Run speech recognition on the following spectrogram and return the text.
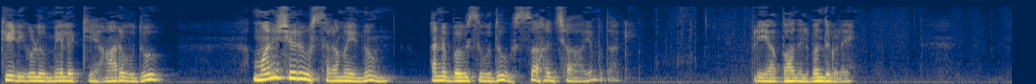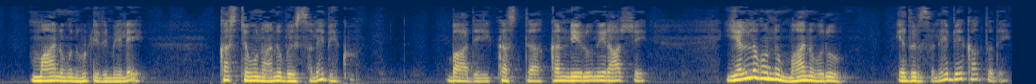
ಕಿಡಿಗಳು ಮೇಲಕ್ಕೆ ಹಾರುವುದು ಮನುಷ್ಯರು ಶ್ರಮೆಯನ್ನು ಅನುಭವಿಸುವುದು ಸಹಜ ಎಂಬುದಾಗಿ. ಪ್ರಿಯ ಬಾನಲಿ ಬಂಧುಗಳೇ, ಮಾನವನು ಹುಟ್ಟಿದ ಮೇಲೆ ಕಷ್ಟವನ್ನು ಅನುಭವಿಸಲೇಬೇಕು. ಬಾಧೆ, ಕಷ್ಟ, ಕಣ್ಣೀರು, ನಿರಾಶೆ, ಎಲ್ಲವನ್ನು ಮಾನವರು ಎದುರಿಸಲೇಬೇಕಾಗುತ್ತದೆ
